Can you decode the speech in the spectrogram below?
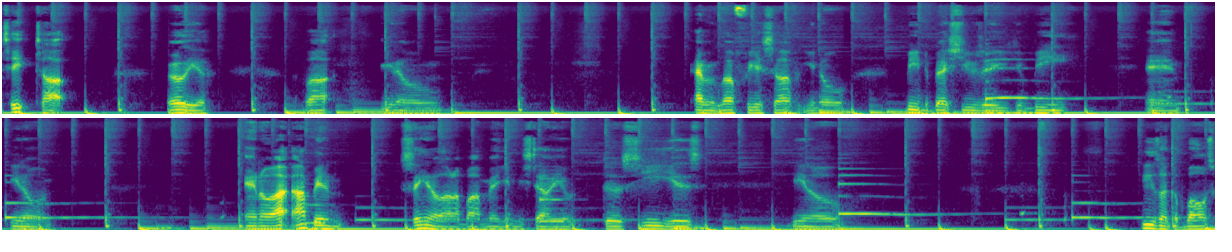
TikTok earlier about, you know, having love for yourself, you know, being the best user you can be, and you know, and uh, I, have been saying a lot about Megan Thee Stallion because she is, you know, he's like a boss.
